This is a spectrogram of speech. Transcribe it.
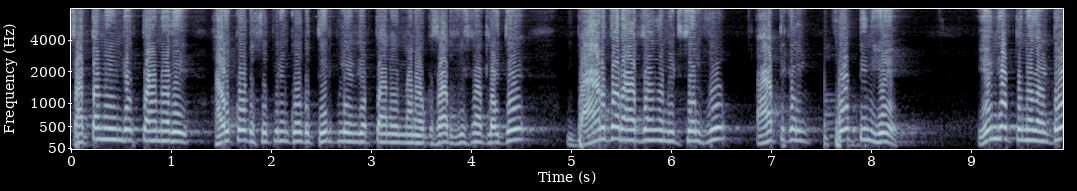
చట్టం ఏం చెప్తా ఉన్నది? హైకోర్టు సుప్రీంకోర్టు తీర్పులు ఏం చెప్తా అనేది మనం ఒకసారి చూసినట్లయితే భారత రాజ్యాంగం ఇట్ సెల్ఫ్ ఆర్టికల్ ఫోర్టీన్ ఏ ఏం చెప్తున్నదంటే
